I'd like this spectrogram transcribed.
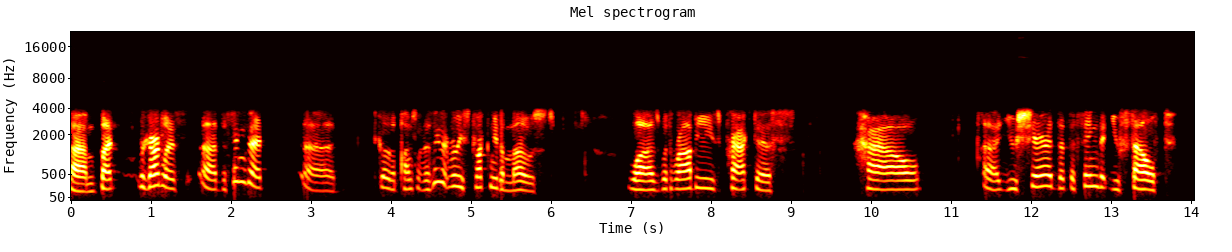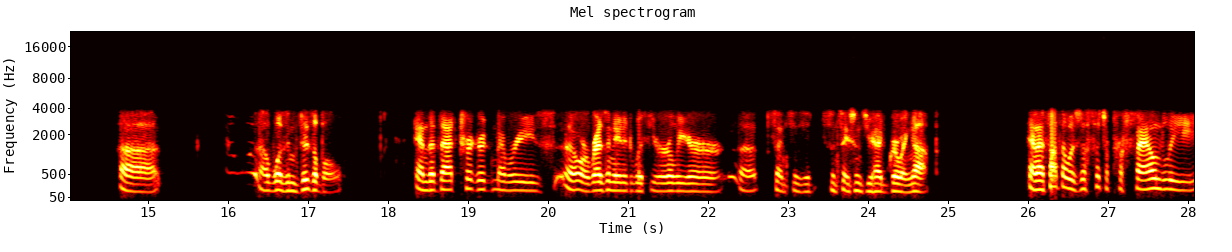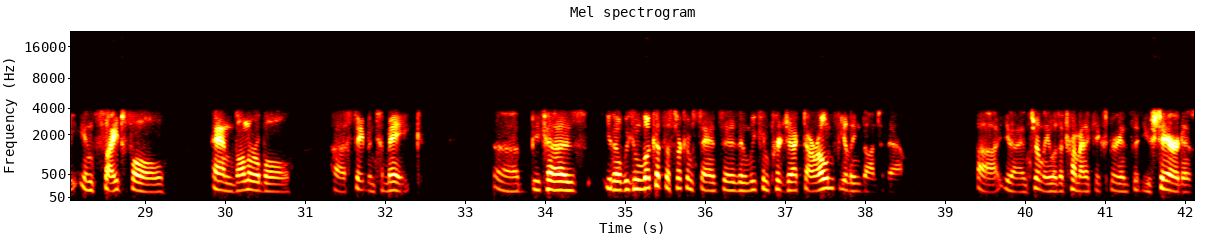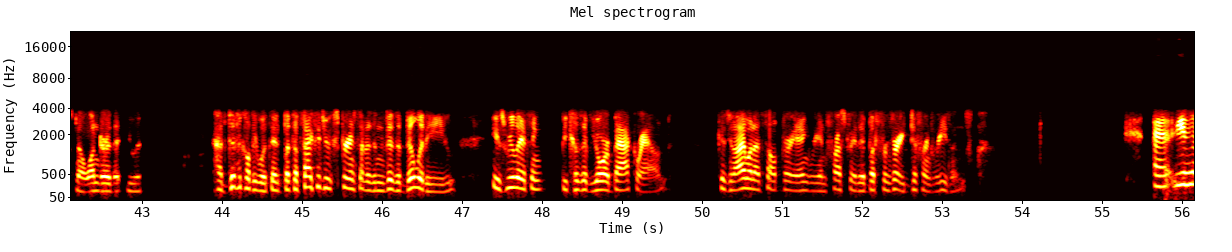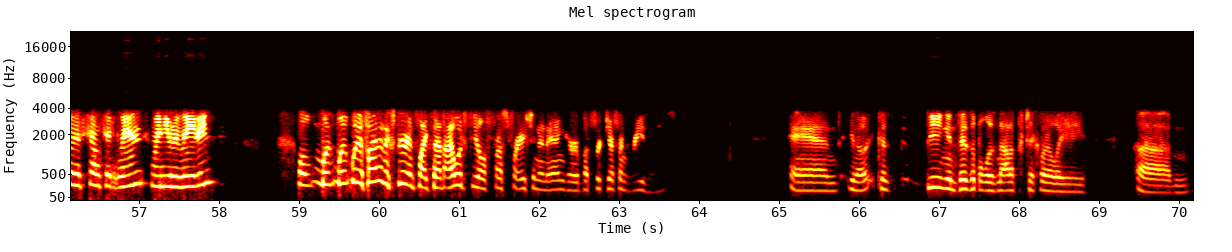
Um, but regardless, uh, the thing that uh, to go to the punchline, the thing that really struck me the most was with Robbie's practice, how uh, you shared that the thing that you felt uh, uh, was invisible, and that that triggered memories uh, or resonated with your earlier uh, senses, sensations you had growing up. And I thought that was just such a profoundly insightful and vulnerable uh, statement to make, uh, because you know we can look at the circumstances and we can project our own feelings onto them. Uh, you know, and certainly it was a traumatic experience that you shared, and it's no wonder that you would have difficulty with it. But the fact that you experienced that as invisibility is really, I think, because of your background. Because you know, I would have felt very angry and frustrated, but for very different reasons. Uh, you would have felt it when when you were leaving. Well, when, when, if I had an experience like that, I would feel frustration and anger, but for different reasons. And you know, because being invisible is not a particularly um,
